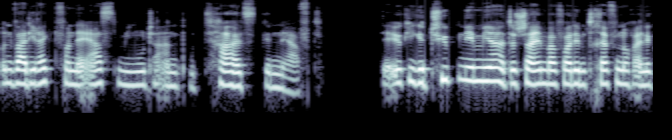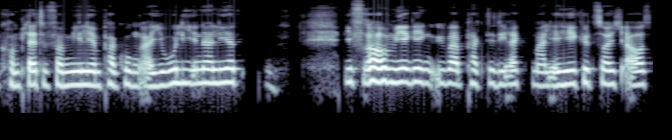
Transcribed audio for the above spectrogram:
und war direkt von der ersten Minute an brutalst genervt. Der ökige Typ neben mir hatte scheinbar vor dem Treffen noch eine komplette Familienpackung Aioli inhaliert. Die Frau mir gegenüber packte direkt mal ihr Häkelzeug aus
